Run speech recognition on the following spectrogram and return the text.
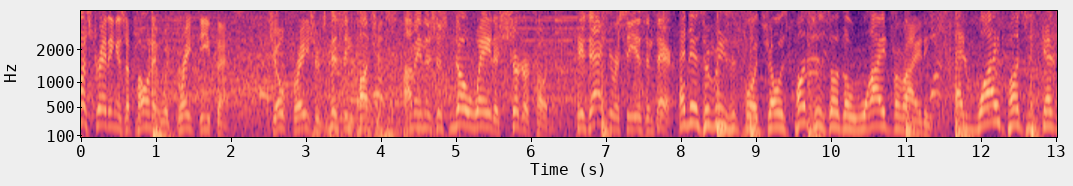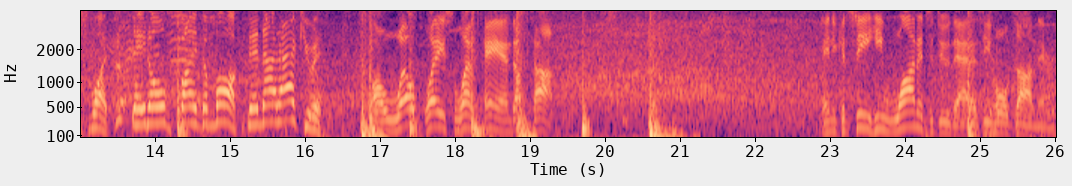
Frustrating his opponent with great defense. Joe Frazier's missing punches. I mean, there's just no way to sugarcoat it. His accuracy isn't there. And there's a reason for it, Joe. His punches are the wide variety. And wide punches, guess what? They don't find the mark. They're not accurate. A well-placed left hand up top. And you can see he wanted to do that as he holds on there.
